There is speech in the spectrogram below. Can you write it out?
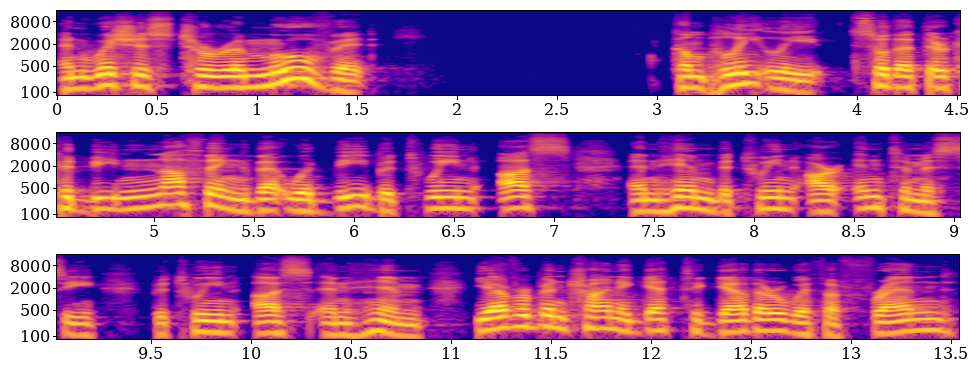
and wishes to remove it completely so that there could be nothing that would be between us and him between our intimacy between us and him? You ever been trying to get together with a friend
